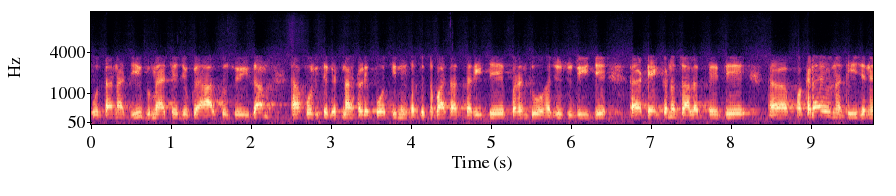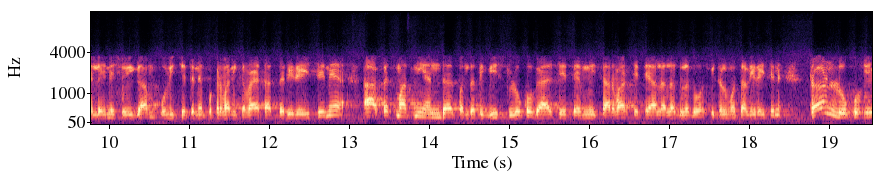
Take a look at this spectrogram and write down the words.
પોતાના જીવ ગુમ્યા છે. જો કે, હાલ તો સુઈગામ પોલીસે ઘટના પહોંચીને વધુ તપાસ હાથ ધરી છે. પરંતુ હજુ સુધી જે ટેન્કરનો ચાલક છે, તે પકડાયો નથી, જેને લઈને સુઈગામ પોલીસ તેને પકડવાની કવાયત હાથ ધરી રહી છે. ને આ અકસ્માતની અંદર પંદરથી વીસ લોકો ગયા છે. તેમની સારવાર છે તે હાલ અલગ અલગ હોસ્પિટલમાં ચાલી રહી છે. ને ત્રણ લોકોએ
